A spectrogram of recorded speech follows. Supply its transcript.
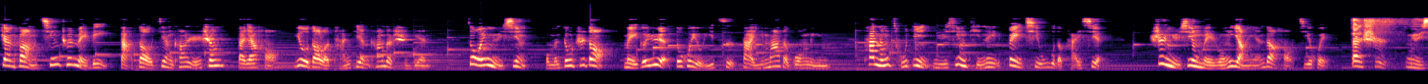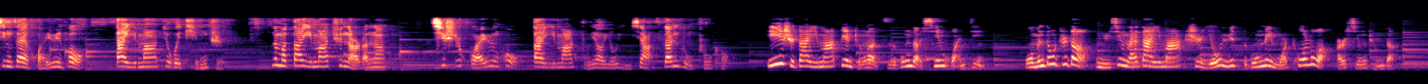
绽放青春美丽，打造健康人生。大家好，又到了谈健康的时间。作为女性，我们都知道每个月都会有一次大姨妈的光临，它能促进女性体内废弃物的排泄，是女性美容养颜的好机会。但是女性在怀孕后，大姨妈就会停止。那么大姨妈去哪儿了呢？其实怀孕后，大姨妈主要有以下三种出口。一是大姨妈变成了子宫的新环境。我们都知道，女性来大姨妈是由于子宫内膜脱落而形成的。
